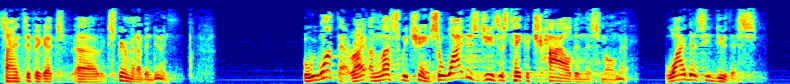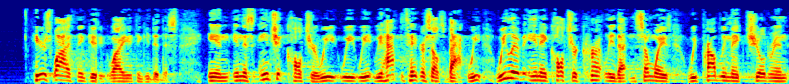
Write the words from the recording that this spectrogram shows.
Scientific ex, uh, experiment I've been doing. But we want that, right? Unless we change. So why does Jesus take a child in this moment? Why does he do this? Here's why I think it, why I think he did this. In in this ancient culture, we, we we we have to take ourselves back. We we live in a culture currently that in some ways we probably make children.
